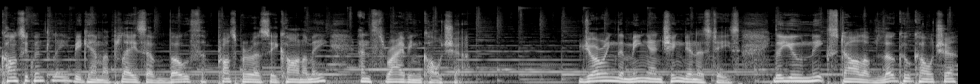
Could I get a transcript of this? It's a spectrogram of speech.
consequently became a place of both prosperous economy and thriving culture. During the Ming and Qing dynasties, the unique style of local culture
